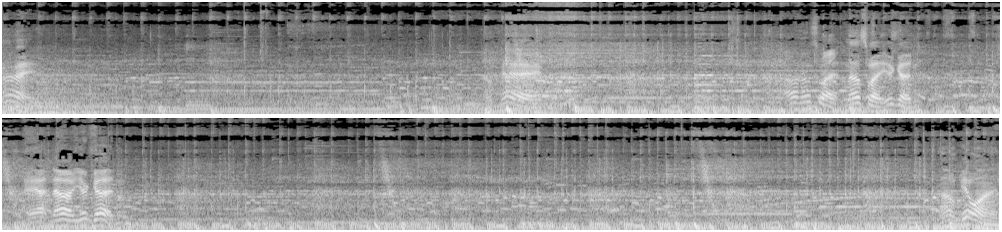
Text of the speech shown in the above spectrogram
All right. Okay. Oh, no sweat. No sweat. You're good. Yeah, no, you're good. Get one.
